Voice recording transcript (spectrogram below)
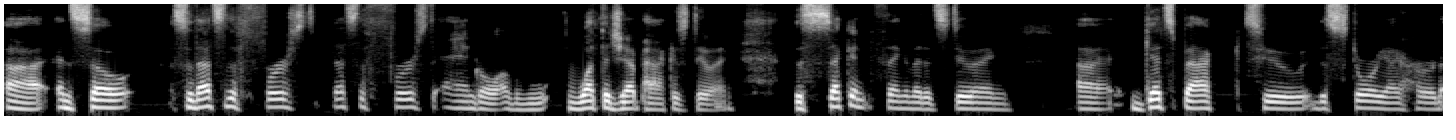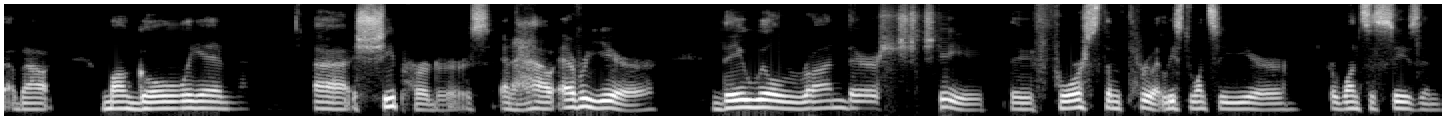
Uh, and so, so that's the first that's the first angle of what the jetpack is doing. The second thing that it's doing uh, gets back to the story I heard about Mongolian uh, sheep herders and how every year they will run their sheep, they force them through at least once a year or once a season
